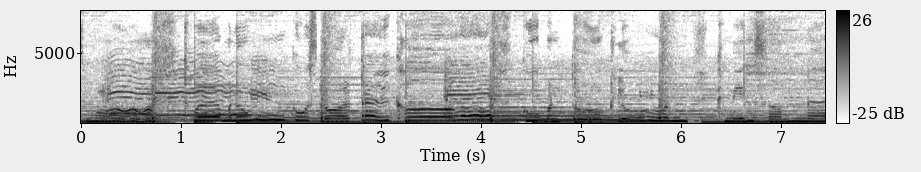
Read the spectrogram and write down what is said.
ស្មោះធ្វើមនុស្សគូស្គាល់ ត្រូវខគូបន្ទោខ្លួនគ្មានសំណា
